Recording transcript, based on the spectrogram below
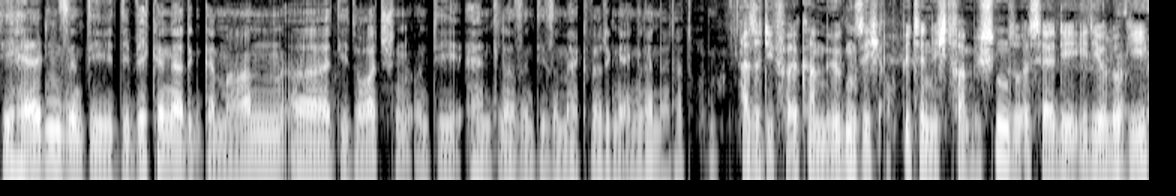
Die Helden sind die, die Wikinger, die Germanen, äh, die Deutschen und die Händler sind diese merkwürdigen Engländer da drüben. Also die Völker mögen sich auch bitte nicht vermischen, so ist ja die Ideologie.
